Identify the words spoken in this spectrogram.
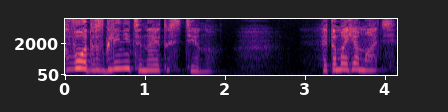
Вот, взгляните на эту стену. Это моя мать.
